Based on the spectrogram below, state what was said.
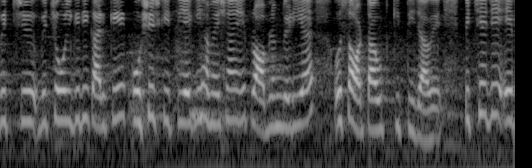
ਵਿੱਚ, ਵਿਚੋਲਗਿਰੀ ਕਰਕੇ ਕੋਸ਼ਿਸ਼ ਕੀਤੀ ਹੈ ਕਿ ਹਮੇਸ਼ਾ ਇਹ ਪ੍ਰੋਬਲਮ ਜਿਹੜੀ ਹੈ ਉਹ ਸੌਰਟ ਆਊਟ ਕੀਤੀ ਜਾਵੇ। ਪਿੱਛੇ ਜੇ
